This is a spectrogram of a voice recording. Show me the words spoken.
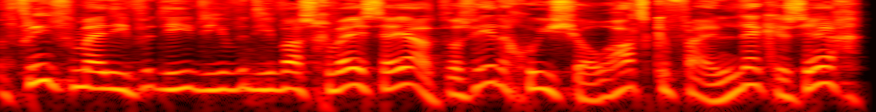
Een vriend van mij die, die, die, die was geweest. Zei, ja, het was weer een goede show. Hartstikke fijn. Lekker zeg.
